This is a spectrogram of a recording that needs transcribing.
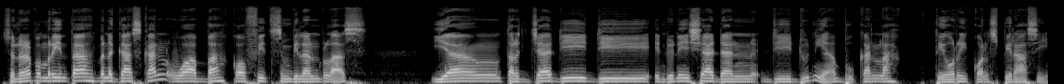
Saudara pemerintah menegaskan wabah COVID-19 yang terjadi di Indonesia dan di dunia bukanlah teori konspirasi.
